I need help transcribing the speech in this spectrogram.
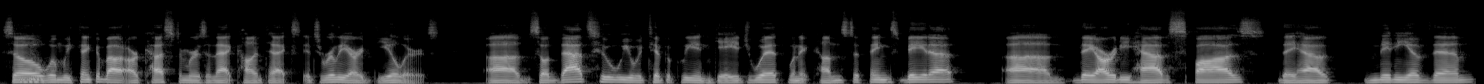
So mm-hmm. when we think about our customers in that context, it's really our dealers. Um, so that's who we would typically engage with when it comes to things beta. Um, they already have spas. They have many of them.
